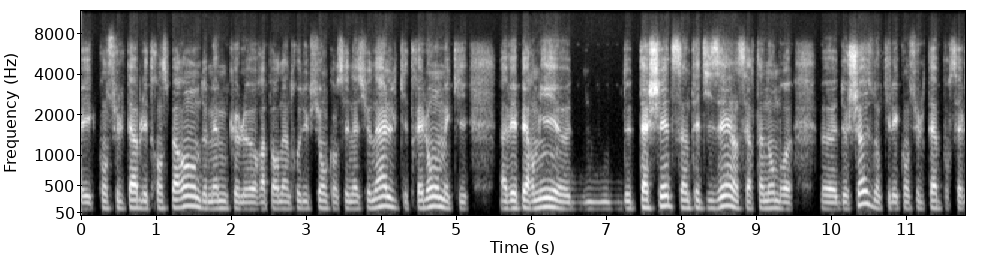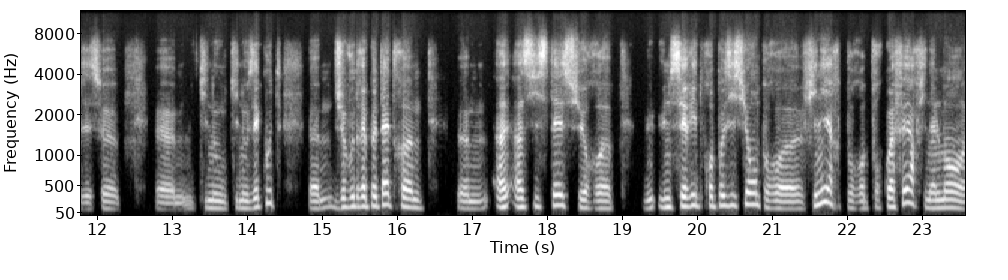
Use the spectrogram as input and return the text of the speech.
est consultable et transparent, de même que le rapport d'introduction au Conseil national, qui est très long, mais qui avait permis de tâcher, de synthétiser un certain nombre de choses. Donc, il est consultable pour celles et ceux qui, nous, qui nous écoutent. je voudrais peut-être insister sur une série de propositions pour finir, pour pourquoi faire finalement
